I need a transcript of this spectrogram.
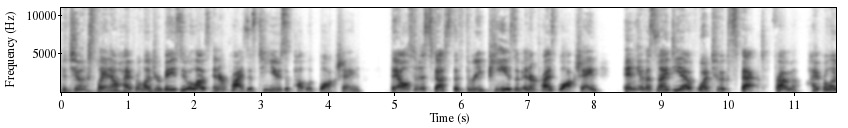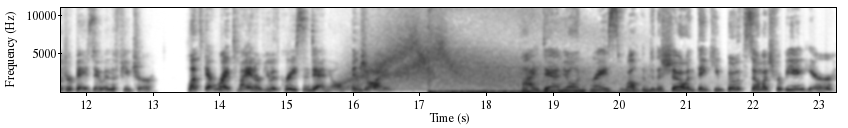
the two explain how Hyperledger Besu allows enterprises to use a public blockchain. They also discuss the three P's of enterprise blockchain and give us an idea of what to expect from Hyperledger Besu in the future. Let's get right to my interview with Grace and Daniel. Enjoy! Hi, Daniel and Grace. Welcome to the show, and thank you both so much for being here.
